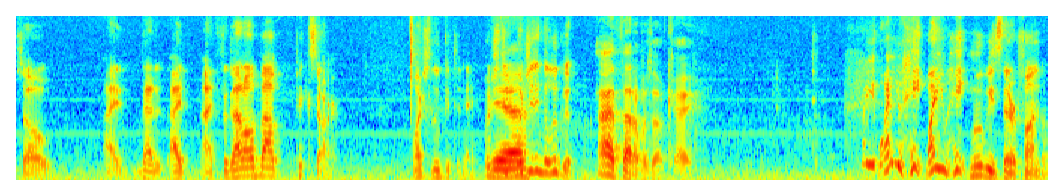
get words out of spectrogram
So, I that I, I forgot all about Pixar. Watched Luca today. What you Yeah. think, what'd you think of Luca? I thought it was okay. Why you, why you hate why you hate movies that are fun?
